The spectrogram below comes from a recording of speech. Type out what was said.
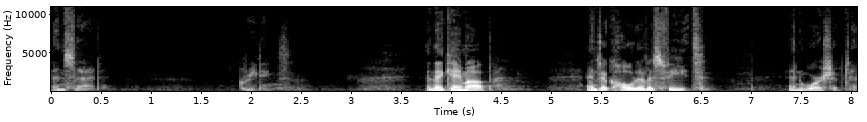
and said, Greetings. And they came up and took hold of his feet and worshiped him.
